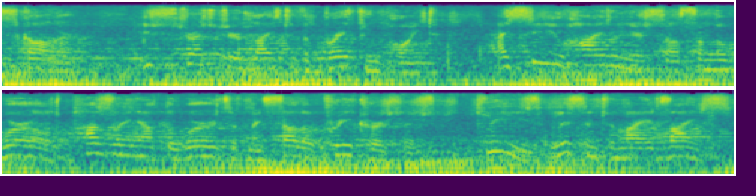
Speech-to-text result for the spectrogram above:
scholar, you stretched your life to the breaking point. I see you hiding yourself from the world, puzzling out the words of my fellow precursors. Please listen to my advice.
